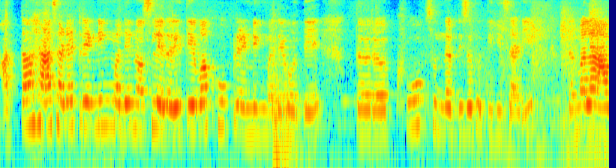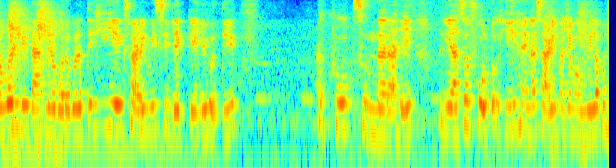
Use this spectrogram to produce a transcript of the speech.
आत्ता ह्या साड्या ट्रेंडिंगमध्ये नसले तरी तेव्हा खूप ट्रेंडिंगमध्ये होते. तर खूप सुंदर दिसत होती ही साडी. तर मला आवडली टाकल्याबरोबर तर ही एक साडी मी सिलेक्ट केली होती. खूप सुंदर आहे. आणि याचा फोटो ही आहे ना साडी माझ्या मम्मीला पण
